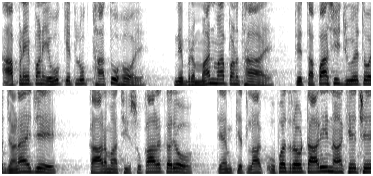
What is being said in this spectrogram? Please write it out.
આપણે પણ એવું કેટલુંક થતું હોય ને બ્રહ્માંડમાં પણ થાય, તે તપાસી જુએ તો જણાય જે કાળમાંથી સુકાળ કર્યો, તેમ કેટલાક ઉપદ્રવ ટાળી નાખે છે.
